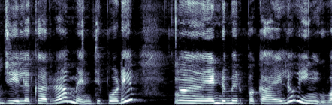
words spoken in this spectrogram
జీలకర్ర మెంతి పొడి ఎండుమిరపకాయలు ఇంగువ.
